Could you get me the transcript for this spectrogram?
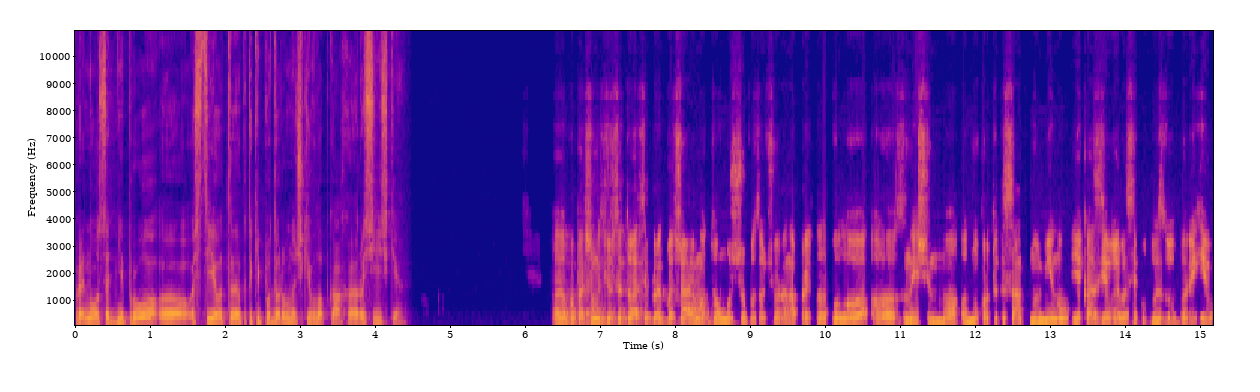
приносить Дніпро е, ось ті от е, такі подаруночки в лапках е, російські. Е, По-перше, ми цю ситуацію передбачаємо, тому що позавчора, наприклад, було е, знищено одну протидесантну міну, яка з'явилася поблизу берегів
